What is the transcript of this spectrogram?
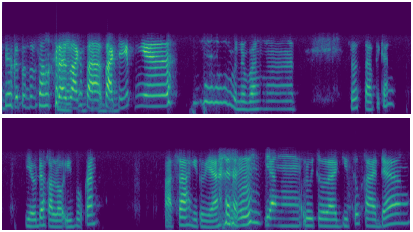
udah ketutup sama Bener, rasa bener, sa- bener. sakitnya bener banget terus tapi kan ya udah kalau ibu kan pasah gitu ya Mm-mm. yang lucu lagi tuh kadang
